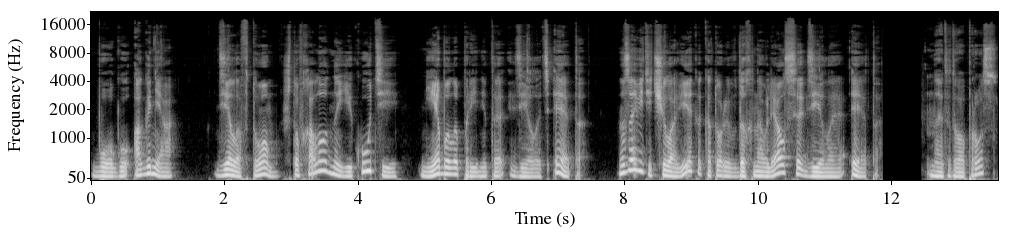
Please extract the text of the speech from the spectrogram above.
богу огня. Дело в том, что в холодной Якутии не было принято делать это. Назовите человека, который вдохновлялся, делая это. На этот вопрос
